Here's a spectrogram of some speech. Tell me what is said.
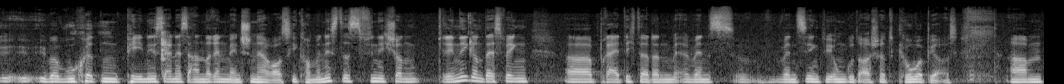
überwucherten Penis eines anderen Menschen herausgekommen ist. Das finde ich schon grindig und deswegen äh, breite ich da dann, wenn es irgendwie ungut ausschaut, Klopapier aus. Ähm,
